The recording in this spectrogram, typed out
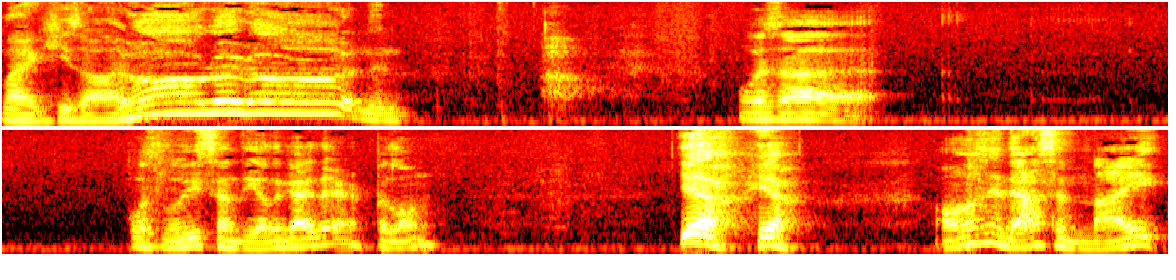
Like he's all like, oh, right on, and then Was uh was Lisa and the other guy there, Pelon? yeah, yeah. Honestly, that's a night.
